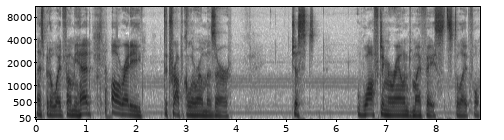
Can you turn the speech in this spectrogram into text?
Nice bit of white foamy head. Already, the tropical aromas are just wafting around my face. It's delightful.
